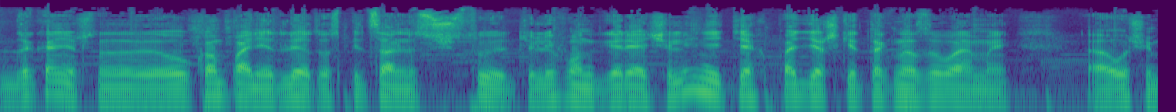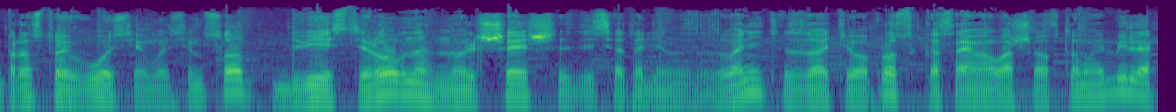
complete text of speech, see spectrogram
Да, конечно, у компании для этого специально существует телефон горячей линии техподдержки, так называемый, э, очень простой, 8 800 200 ровно 0661. Звоните, задавайте вопросы касаемо вашего автомобиля,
